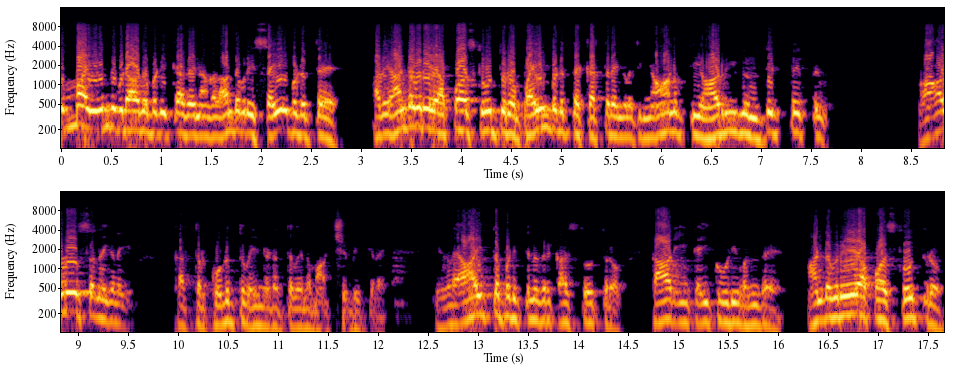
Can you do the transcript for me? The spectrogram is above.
சும்மா இருந்து விடாதபடிக்கு அதை நாங்கள் ஆண்டவரை செயல்படுத்த அதை ஆண்டவரை அப்பா ஸ்தோத்திரம் பயன்படுத்த கத்தர் எங்களுக்கு ஞானத்தையும் அறிவும் திட்டத்தையும் ஆலோசனைகளையும் கத்தர் கொடுத்து வழிநடத்த வேண்டும்? ஆட்சேபிக்கிறேன். எங்களை ஆயத்தப்படுத்தினதற்காக ஸ்தோத்திரம். காரியம் கைகூடி வந்த. ஆண்டவரே அப்பா ஸ்தோத்திரம்.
